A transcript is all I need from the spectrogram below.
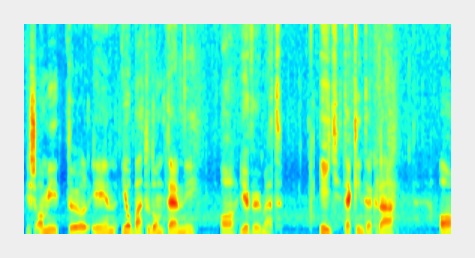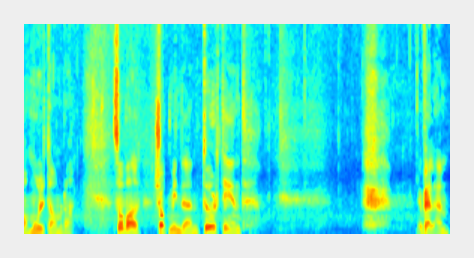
és amitől én jobbá tudom tenni a jövőmet. Így tekintek rá a múltamra. Szóval sok minden történt, velem,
